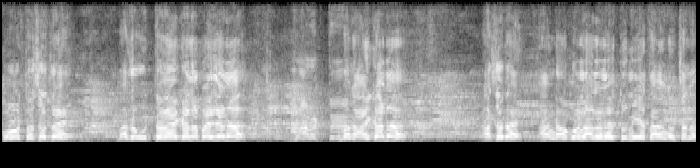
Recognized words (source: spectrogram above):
हो तसंच आहे. माझं उत्तर ऐकायला पाहिजे ना. मग ऐका ना. असं काय? अंगाव कोण आलं नाही? तुम्ही येता अंगाव चला.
